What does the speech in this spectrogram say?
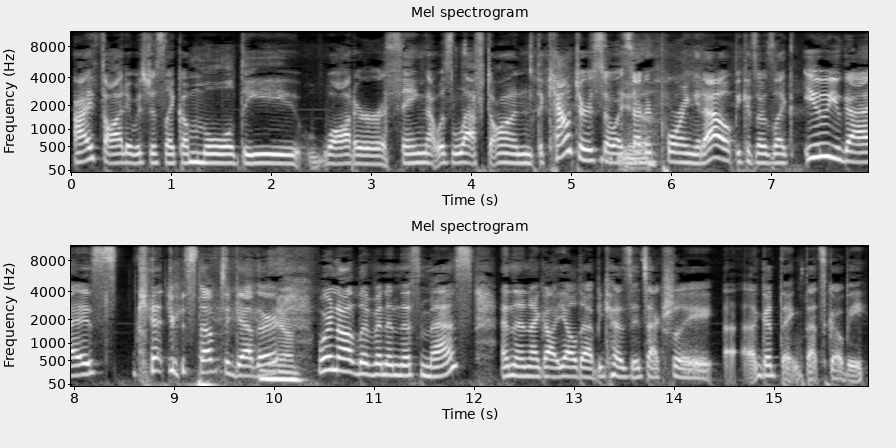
I thought it was just like a moldy water thing that was left on the counter, so I started pouring it out because I was like, "Ew, you guys." Get your stuff together. Yeah. We're not living in this mess. And then I got yelled at because it's actually a good thing that's SCOBY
